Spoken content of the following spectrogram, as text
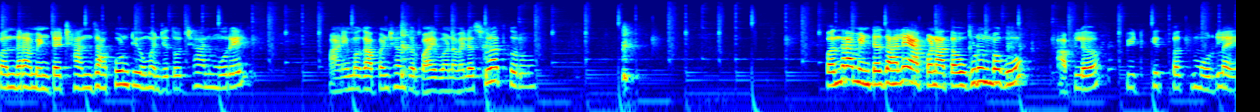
पंधरा मिनटं छान झाकून ठेवू म्हणजे तो छान मुरेल. आणि मग आपण शंकरपाळी बनवायला सुरुवात करू. पंधरा मिनटं झाले आपण आता उघडून बघू आपलं पीठ कितपत मुरलं आहे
